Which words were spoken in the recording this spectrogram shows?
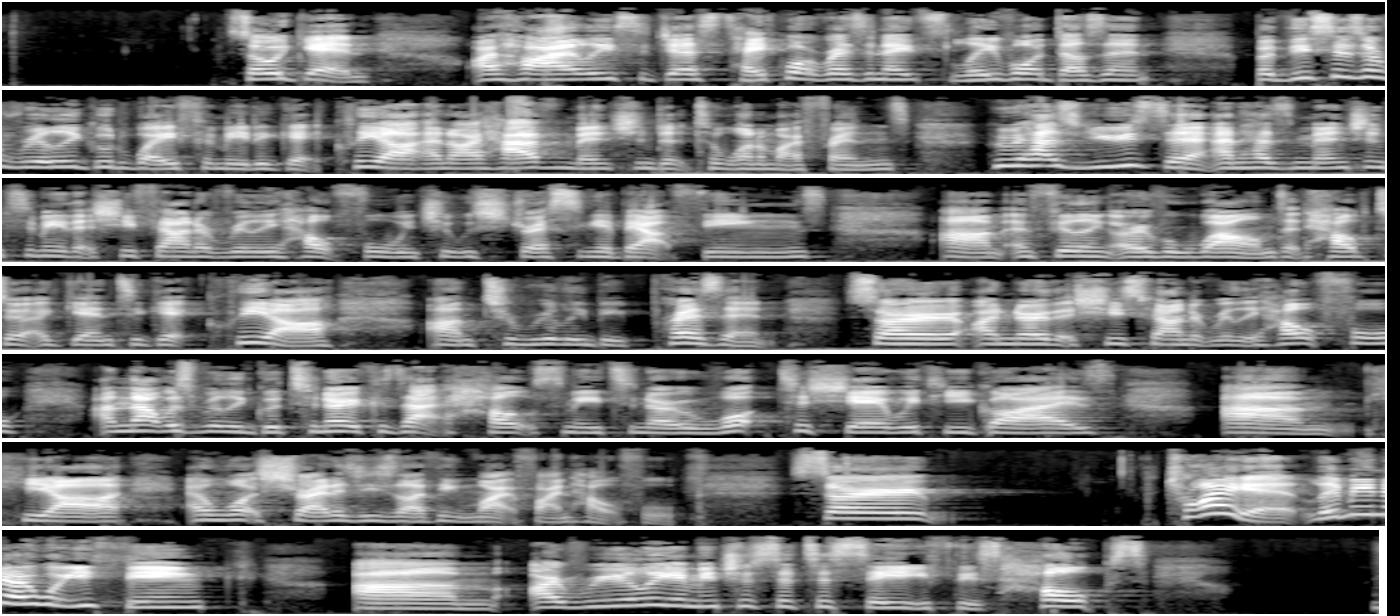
So again, I highly suggest take what resonates, leave what doesn't. But this is a really good way for me to get clear. And I have mentioned it to one of my friends who has used it and has mentioned to me that she found it really helpful when she was stressing about things um, and feeling overwhelmed. It helped her again to get clear, um, to really be present. So I know that she's found it really helpful. And that was really good to know because that helps me to know what to share with you guys um, here and what strategies I think might find helpful. So try it. Let me know what you think. Um, I really am interested to see if this helps.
